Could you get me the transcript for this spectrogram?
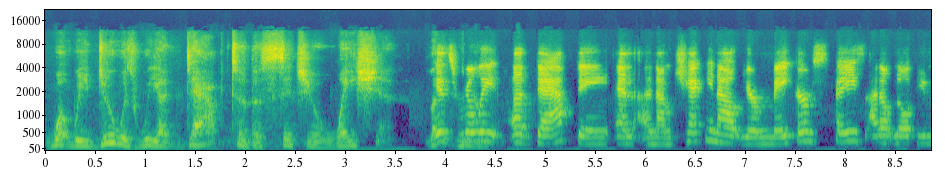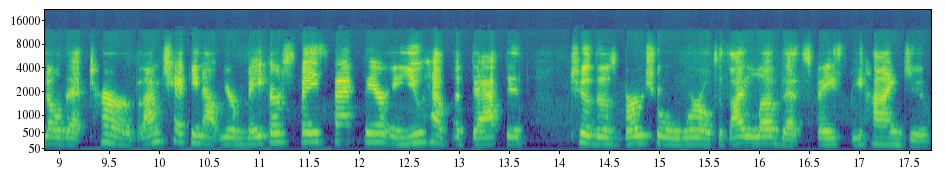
what we do is we adapt to the situation. It's really adapting and, and I'm checking out your maker space. I don't know if you know that term, but I'm checking out your maker space back there and you have adapted to this virtual world because I love that space behind you.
